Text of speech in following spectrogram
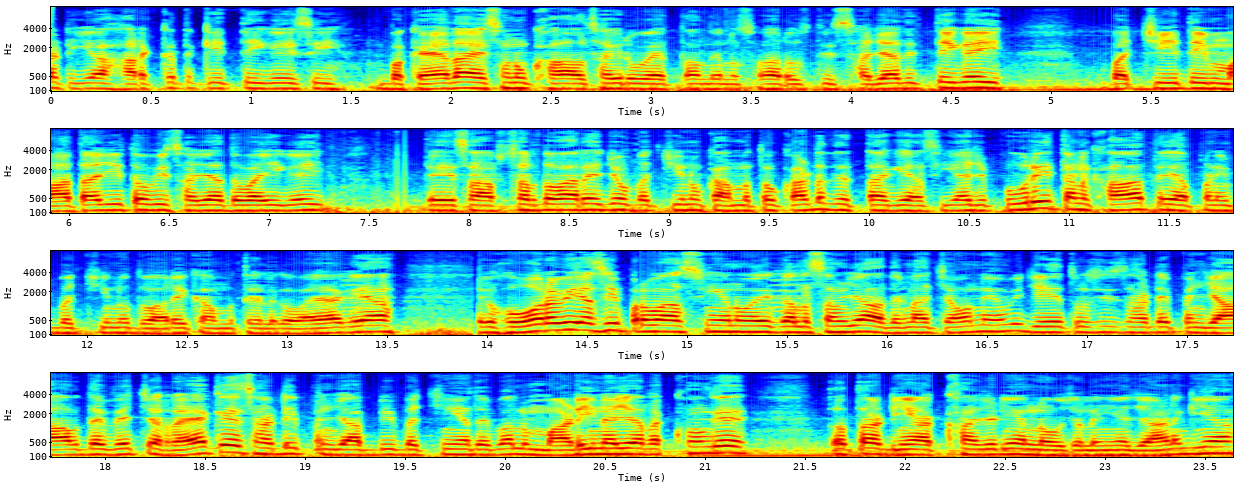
ਘਟੀਆ ਹਰਕਤ ਕੀਤੀ ਗਈ ਸੀ, ਬਕਾਇਦਾ ਇਸ ਨੂੰ ਖਾਲਸਾਈ ਰਵਾਇਤਾਂ ਦੇ ਅਨੁਸਾਰ ਉਸ ਦੀ ਸਜ਼ਾ ਦਿੱਤੀ ਗਈ। ਬੱਚੀ ਦੀ ਮਾਤਾ ਜੀ ਤੋਂ ਵੀ ਸਜ਼ਾ ਦਵਾਈ ਗਈ। ਤੇ ਇਸ ਅਫਸਰ ਦੁਆਰੇ ਜੋ ਬੱਚੀ ਨੂੰ ਕੰਮ ਤੋਂ ਕੱਢ ਦਿੱਤਾ ਗਿਆ ਸੀ, ਅੱਜ ਪੂਰੀ ਤਨਖਾਹ ਤੇ ਆਪਣੀ ਬੱਚੀ ਨੂੰ ਦੁਆਰੇ ਕੰਮ ਤੇ ਲਗਵਾਇਆ ਗਿਆ। ਤੇ ਹੋਰ ਵੀ ਅਸੀਂ ਪ੍ਰਵਾਸੀਆਂ ਨੂੰ ਇਹ ਗੱਲ ਸਮਝਾ ਦੇਣਾ ਚਾਹੁੰਦੇ ਹਾਂ ਵੀ ਜੇ ਤੁਸੀਂ ਸਾਡੇ ਪੰਜਾਬ ਦੇ ਵਿੱਚ ਰਹਿ ਕੇ ਸਾਡੀ ਪੰਜਾਬੀ ਬੱਚੀਆਂ ਦੇ ਵੱਲ ਮਾੜੀ ਨਜ਼ਰ ਰੱਖੋਗੇ, ਤਾਂ ਤੁਹਾਡੀਆਂ ਅੱਖਾਂ ਜਿਹੜੀਆਂ ਨੋਚ ਲਈਆਂ ਜਾਣਗੀਆਂ।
